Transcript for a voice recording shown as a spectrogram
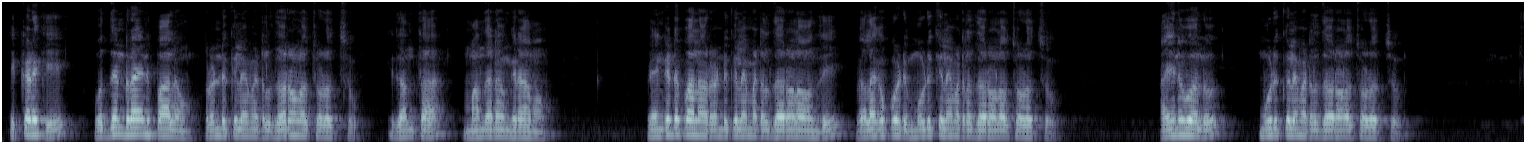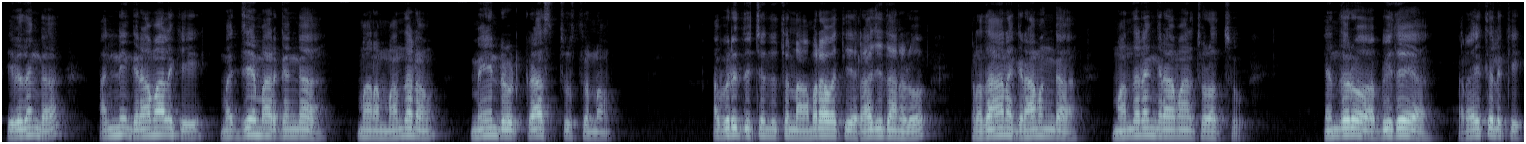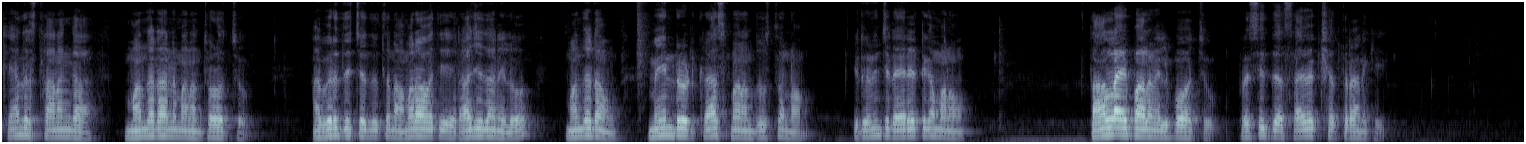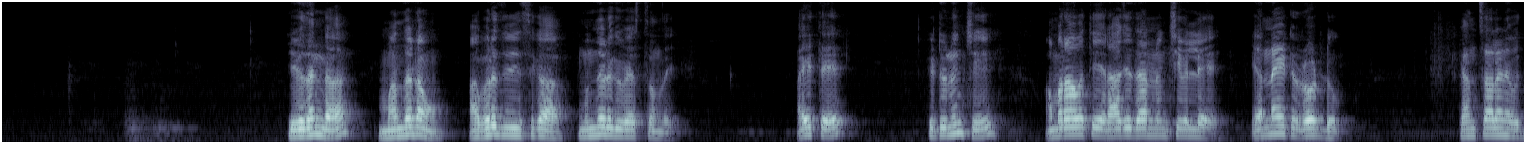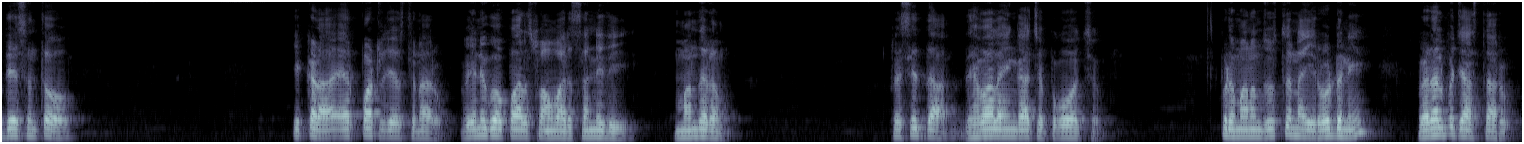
ఇక్కడికి ఉద్దండ్రాయనిపాలెం రెండు కిలోమీటర్ల దూరంలో చూడొచ్చు. ఇదంతా మందడం గ్రామం. వెంకటపాలెం రెండు కిలోమీటర్ల దూరంలో ఉంది. వెలగపూడి మూడు కిలోమీటర్ల దూరంలో చూడొచ్చు. ఐనువోలు మూడు కిలోమీటర్ల దూరంలో చూడొచ్చు. ఈ విధంగా అన్ని గ్రామాలకి మధ్య మార్గంగా మనం మందడం మెయిన్ రోడ్ క్రాస్ చూస్తున్నాం. అభివృద్ధి చెందుతున్న అమరావతి రాజధానిలో ప్రధాన గ్రామంగా మందడం గ్రామాన్ని చూడవచ్చు ఎందరో అభ్యుదయ రైతులకి కేంద్ర స్థానంగా మందడాన్ని మనం చూడవచ్చు అభివృద్ధి చెందుతున్న అమరావతి రాజధానిలో మందడం మెయిన్ రోడ్ క్రాస్ మనం చూస్తున్నాం. ఇటు నుంచి డైరెక్ట్గా మనం తాళ్ళాయిపాలెం వెళ్ళిపోవచ్చు. ప్రసిద్ధ శైవక్షేత్రానికి. ఈ విధంగా మందడం అభివృద్ధి దిశగా ముందడుగు వేస్తుంది. అయితే ఇటు నుంచి అమరావతి రాజధాని నుంచి వెళ్ళే ఎన్ఐటి రోడ్డు పెంచాలనే ఉద్దేశంతో ఇక్కడ ఏర్పాట్లు చేస్తున్నారు. వేణుగోపాల స్వామివారి సన్నిధి మందడం ప్రసిద్ధ దేవాలయంగా చెప్పుకోవచ్చు. ఇప్పుడు మనం చూస్తున్న ఈ రోడ్డుని వెడల్పు చేస్తారు.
